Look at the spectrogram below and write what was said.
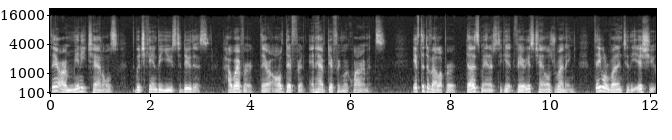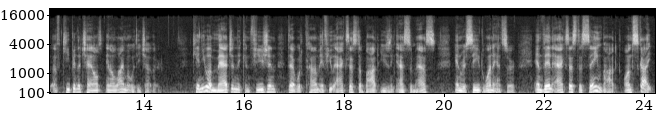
There are many channels which can be used to do this. However, they are all different and have differing requirements. If the developer does manage to get various channels running, they will run into the issue of keeping the channels in alignment with each other. Can you imagine the confusion that would come if you accessed a bot using SMS and received one answer, and then accessed the same bot on Skype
